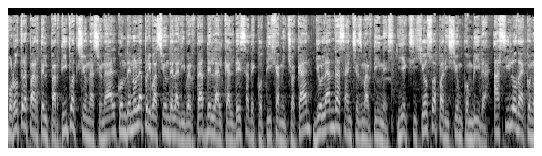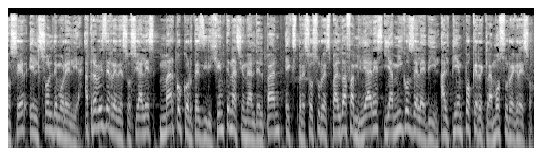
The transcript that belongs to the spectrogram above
Por otra parte, el Partido Acción Nacional condenó la privación de la libertad de la alcaldesa de Cotija, Michoacán, Yolanda Sánchez Martínez, y exigió su aparición con vida. Así lo da a conocer El Sol de Morelia. A través de redes sociales, Marco Cortés, dirigente nacional del PAN, expresó su respaldo a familiares y amigos de la edil, al tiempo que reclamó su regreso.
